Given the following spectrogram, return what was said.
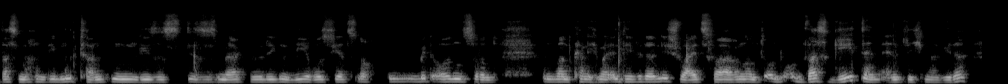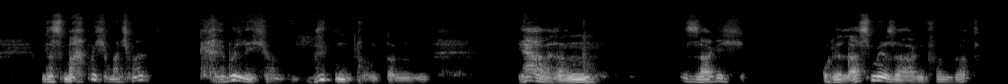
Was machen die Mutanten dieses, dieses merkwürdigen Virus jetzt noch mit uns? Und, und wann kann ich mal endlich wieder in die Schweiz fahren? Und, und, und was geht denn endlich mal wieder? Und das macht mich manchmal kribbelig und wütend. Und dann, ja, dann sage ich oder lass mir sagen von Gott,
